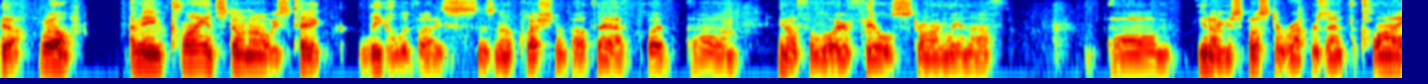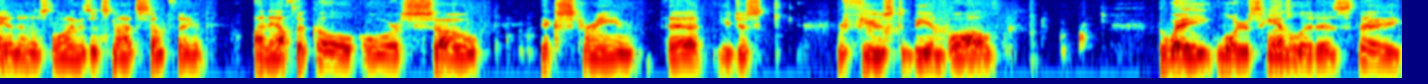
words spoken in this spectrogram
Yeah. Well, I mean, clients don't always take legal advice. There's no question about that. But, um, you know, if a lawyer feels strongly enough, um, you know, you're supposed to represent the client. And as long as it's not something unethical or so extreme that you just refuse to be involved, the way lawyers handle it is they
